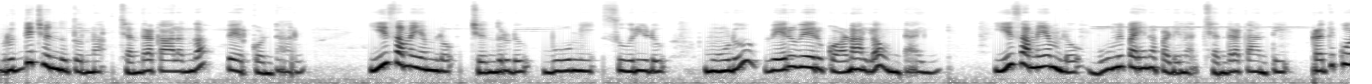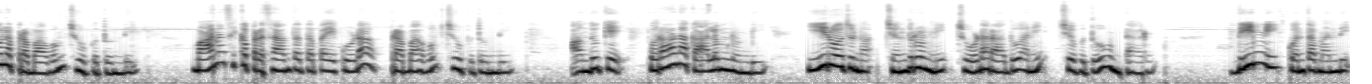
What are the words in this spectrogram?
వృద్ధి చెందుతున్న చంద్రకాలంగా పేర్కొంటారు. ఈ సమయంలో చంద్రుడు భూమి సూర్యుడు మూడు వేరువేరు కోణాల్లో ఉంటాయి. ఈ సమయంలో భూమిపైన పడిన చంద్రకాంతి ప్రతికూల ప్రభావం చూపుతుంది. మానసిక ప్రశాంతతపై కూడా ప్రభావం చూపుతుంది. అందుకే పురాణ కాలం నుండి ఈ రోజున చంద్రుణ్ణి చూడరాదు అని చెబుతూ ఉంటారు. దీన్ని కొంతమంది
